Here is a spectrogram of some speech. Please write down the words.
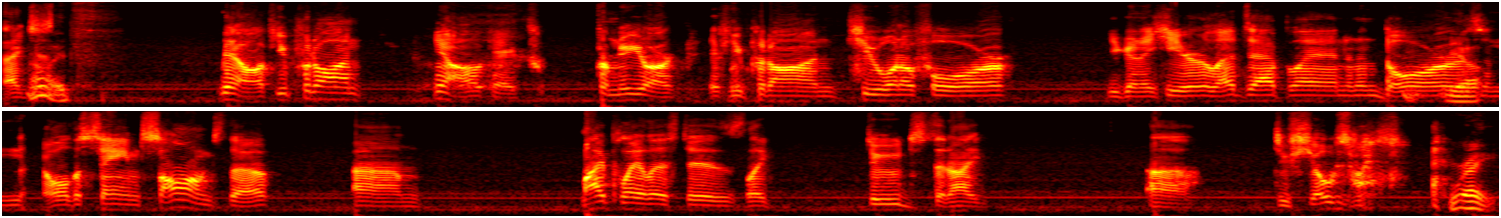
I No, just it's you know, if you put on, you know, okay, from New York, if you put on Q104, you're gonna hear Led Zeppelin and then Doors Yeah. and all the same songs, though. Um, my playlist is like dudes that I uh, do shows with. right.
